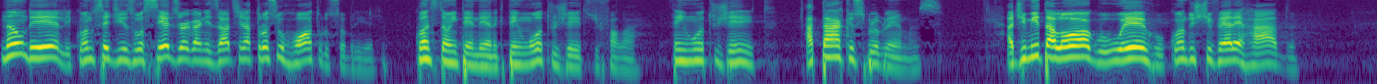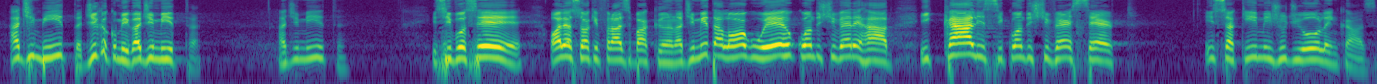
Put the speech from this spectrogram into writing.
Não dele. Quando você diz você é desorganizado, você já trouxe o rótulo sobre ele. Quantos estão entendendo que tem um outro jeito de falar? Tem um outro jeito. Ataque os problemas. Admita logo o erro quando estiver errado. Admita, diga comigo, admita. Admita. E se você, olha só que frase bacana, admita logo o erro quando estiver errado e cale-se quando estiver certo. Isso aqui me judiou lá em casa,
